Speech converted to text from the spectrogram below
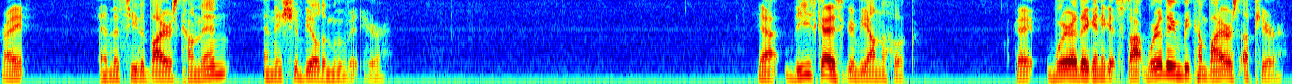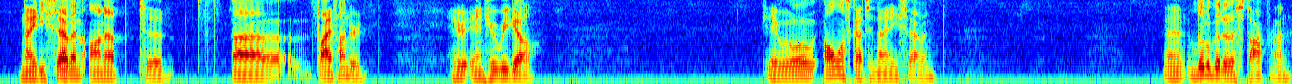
right? And let's see the buyers come in and they should be able to move it here. Yeah these guys are going to be on the hook. Okay where are they going to get stopped? Where are they going to become buyers? Up here 97 on up to uh, 500 here and here we go. Okay we almost got to 97 and a little bit of a stop run.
